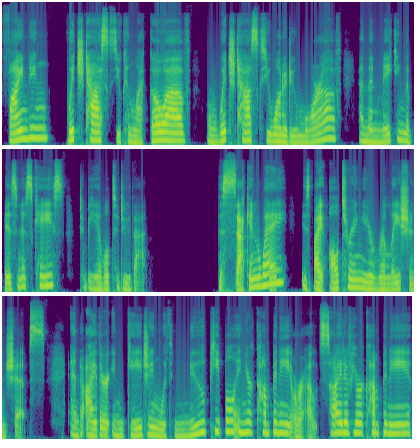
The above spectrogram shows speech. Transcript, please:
finding which tasks you can let go of, or which tasks you want to do more of, and then making the business case to be able to do that. The second way is by altering your relationships and either engaging with new people in your company or outside of your company,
